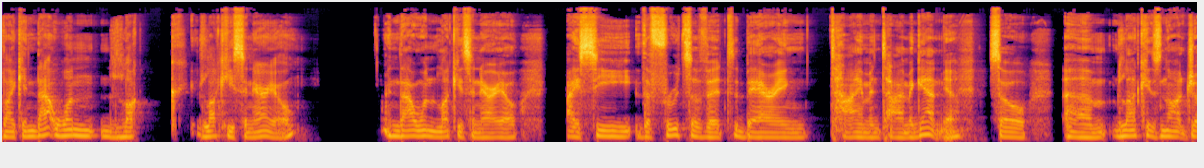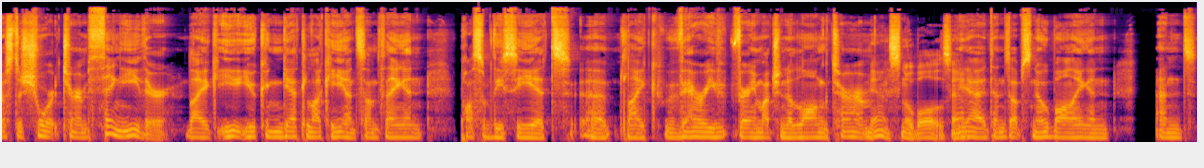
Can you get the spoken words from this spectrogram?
like in that one luck lucky scenario. In that one lucky scenario, I see the fruits of it bearing time and time again. Yeah. So um, luck is not just a short term thing either. Like you, you can get lucky at something and possibly see it uh, like very, very much in the long term. Yeah, and snowballs. Yeah. Yeah, it ends up snowballing and and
